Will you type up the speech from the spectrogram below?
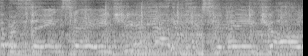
everything. Take it, take all of me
